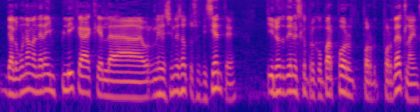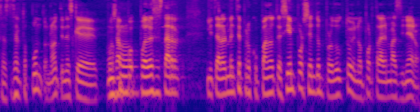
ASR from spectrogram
de alguna manera implica que la organización es autosuficiente y no te tienes que preocupar por, por, por, deadlines hasta cierto punto, ¿no? Tienes que, o sea, puedes estar literalmente preocupándote 100% en producto y no por traer más dinero.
